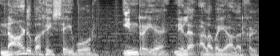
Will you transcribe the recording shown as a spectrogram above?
நாடு வகை செய்வோர் இன்றைய நில அளவையாளர்கள்.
